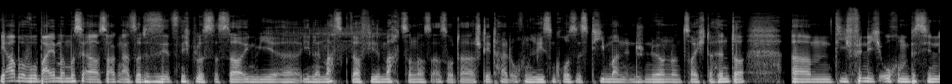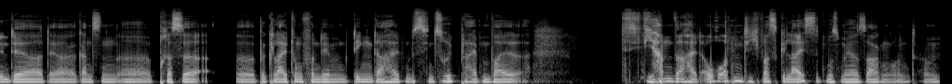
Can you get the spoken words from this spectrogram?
Ja, aber wobei, man muss ja auch sagen, also das ist jetzt nicht bloß, dass da irgendwie äh, Elon Musk da viel macht, sondern also da steht halt auch ein riesengroßes Team an Ingenieuren und Zeug dahinter. Ähm, die finde ich auch ein bisschen in der, der ganzen äh, Pressebegleitung äh, von dem Ding da halt ein bisschen zurückbleiben, weil die haben da halt auch ordentlich was geleistet, muss man ja sagen. Und ähm,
